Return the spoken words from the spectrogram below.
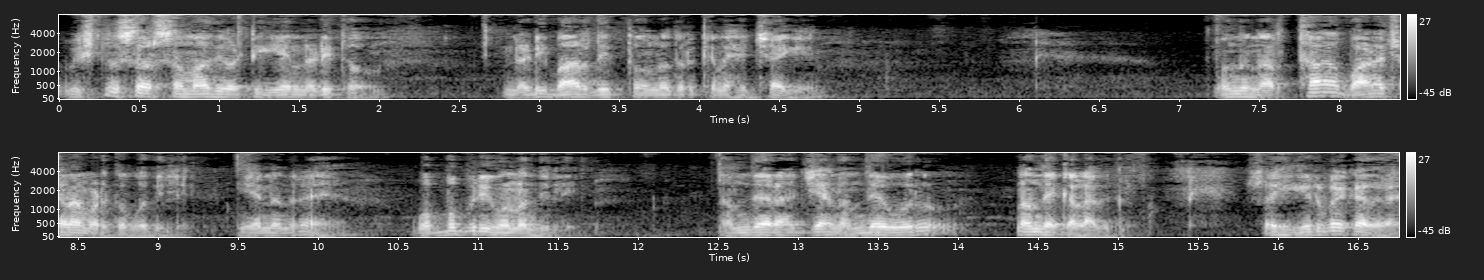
ವಿಷ್ಣು ಸರ್ ಸಮಾಧಿ ಒಟ್ಟಿಗೆ ಏನು ನಡೀತೋ, ನಡಿಬಾರ್ದಿತ್ತು ಅನ್ನೋದಕ್ಕಿಂತ ಹೆಚ್ಚಾಗಿ. ಒಂದೊಂದು ಅರ್ಥ ಬಹಳ ಚೆನ್ನಾಗಿ ಮಾಡ್ಕೋಬೋದು ಇಲ್ಲಿ. ಏನಂದ್ರೆ ಒಬ್ಬೊಬ್ಬರಿಗೆ ಒಂದೊಂದಿಲ್ಲಿ. ನಮ್ಮದೇ ರಾಜ್ಯ ನಮ್ಮದೇ ಊರು ನಮ್ಮದೇ ಕಲಾವಿದರು. ಸೊ ಹೀಗಿರ್ಬೇಕಾದ್ರೆ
